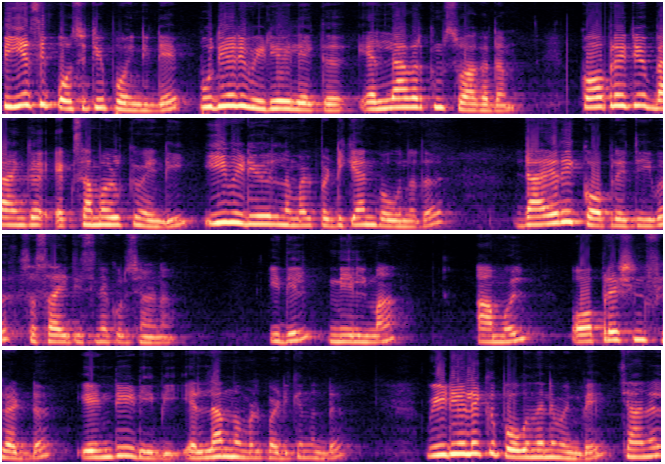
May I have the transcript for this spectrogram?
പി എസ് സി പോസിറ്റീവ് പോയിന്റിന്റെ പുതിയൊരു വീഡിയോയിലേക്ക് എല്ലാവർക്കും സ്വാഗതം. കോപ്പറേറ്റീവ് ബാങ്ക് എക്സാമുകൾക്ക് വേണ്ടി ഈ വീഡിയോയിൽ നമ്മൾ പഠിക്കാൻ പോകുന്നത് ഡയറി കോപ്പറേറ്റീവ് സൊസൈറ്റീസിനെ കുറിച്ചാണ്. ഇതിൽ Milma Amul operation flood N D D B എല്ലാം നമ്മൾ പഠിക്കുന്നുണ്ട്. വീഡിയോയിലേക്ക് പോകുന്നതിന് മുൻപേ ചാനൽ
